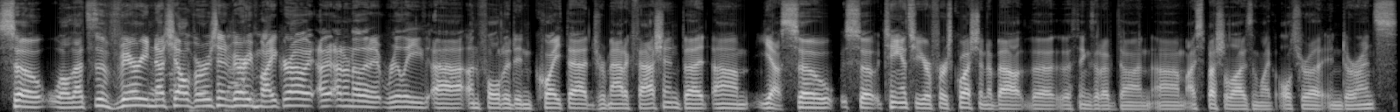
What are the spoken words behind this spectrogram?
so, well, that's a very nutshell version, very micro. I, I don't know that it really uh, unfolded in quite that dramatic fashion, but um, yes. Yeah, so, so to answer your first question about the the things that I've done, um, I specialize in like ultra endurance,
